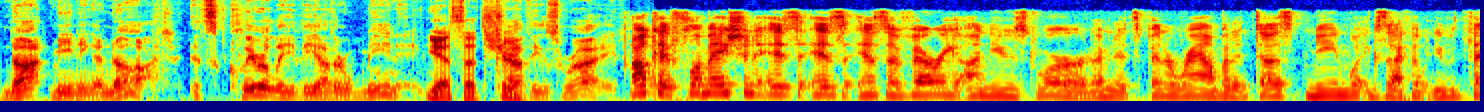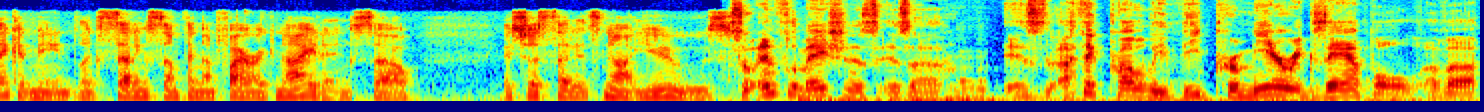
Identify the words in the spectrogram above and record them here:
not meaning a not. It's clearly the other meaning. Yes, that's true. Kathy's right. Okay, flammation is is is a very unused word. I mean, it's been around, but it does mean what exactly what you would think it means, like setting something on fire, igniting. So, it's just that it's not used. So inflammation is is a is I think probably the premier example of a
